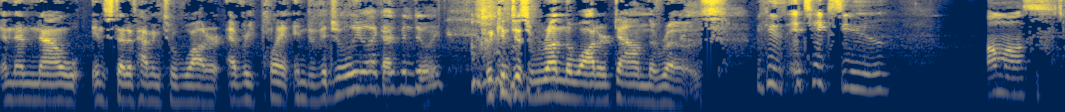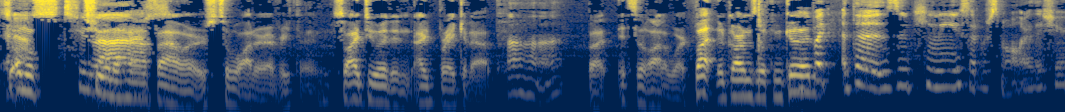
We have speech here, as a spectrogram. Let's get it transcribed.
and then now, instead of having to water every plant individually like I've been doing, we can just run the water down the rows. Because it takes you almost It's almost two two and a half hours. hours to water everything. So I do it and I break it up. Uh huh. But it's a lot of work. But the garden's looking good. But the zucchini you said were smaller this year.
